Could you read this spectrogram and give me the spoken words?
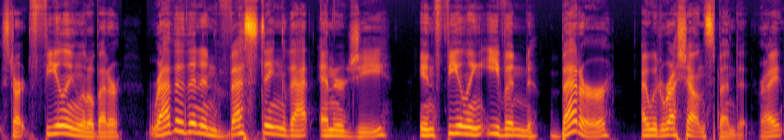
start feeling a little better, rather than investing that energy in feeling even better, I would rush out and spend it, right?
